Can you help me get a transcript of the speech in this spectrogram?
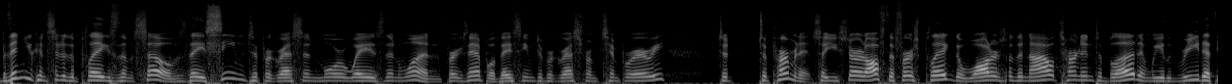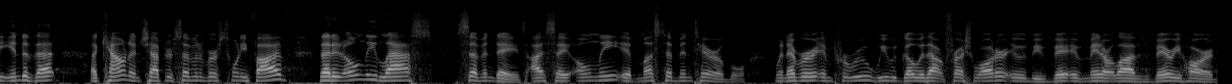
But then you consider the plagues themselves. They seem to progress in more ways than one. For example, they seem to progress from temporary to, to permanent. So you start off the first plague, the waters of the Nile turn into blood, and we read at the end of that account in chapter 7, verse 25, that it only lasts seven days. I say only, it must have been terrible. Whenever in Peru we would go without fresh water, it would be very, it made our lives very hard.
